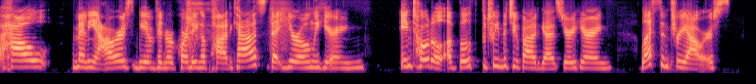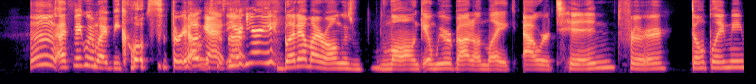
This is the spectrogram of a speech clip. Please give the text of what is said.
how many hours we have been recording a podcast that you're only hearing in total of both between the two podcasts, you're hearing less than three hours. Mm, I think we might be close to three hours. Okay, you're hearing. But Am I Wrong was long, and we were about on like hour 10 for Don't Blame Me.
